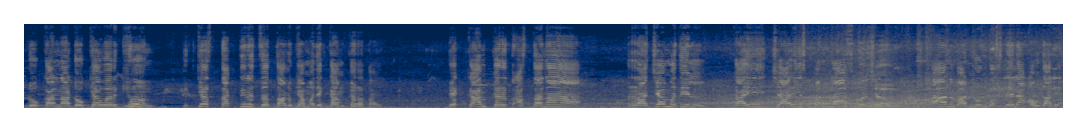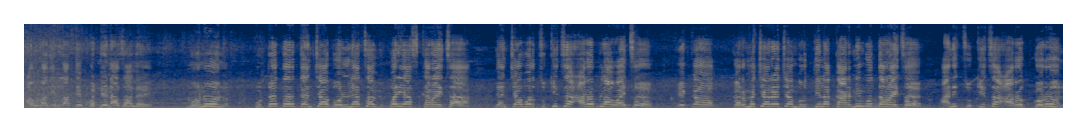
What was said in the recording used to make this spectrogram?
लोकांना डोक्यावर घेऊन तितक्याच ताकदीने जत तालुक्यामध्ये काम करत आहेत. ते काम करत असताना राज्यामधील काही चाळीस पन्नास वर्ष ठाण बांधून बसलेल्या अवदाली अवलादींना ते पटेना झालंय. म्हणून कुठं तर त्यांच्या बोलण्याचा विपर्यास करायचा त्यांच्यावर चुकीचा आरोप लावायचं एक कर्मचाऱ्याच्या मृत्यूला कारणीभूत धरायचं आणि चुकीचा आरोप करून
